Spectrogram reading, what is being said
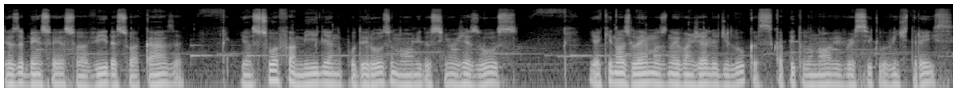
Deus abençoe a sua vida, a sua casa e a sua família no poderoso nome do Senhor Jesus. E aqui nós lemos no Evangelho de Lucas, capítulo 9, versículo 23,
